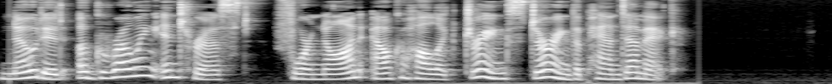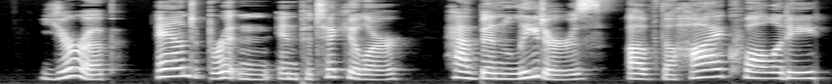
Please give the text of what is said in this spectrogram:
noted a growing interest for non alcoholic drinks during the pandemic. Europe, and Britain in particular, have been leaders of the high quality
